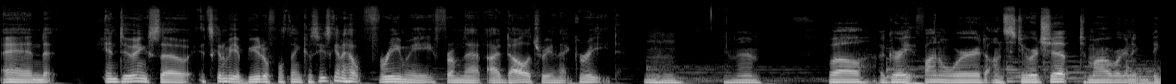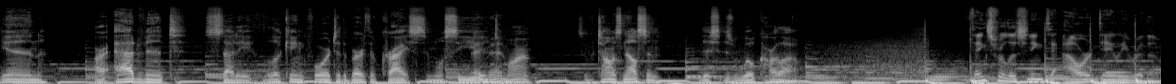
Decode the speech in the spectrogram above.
And in doing so, it's going to be a beautiful thing because He's going to help free me from that idolatry and that greed. hmm Amen. Well, a great final word on stewardship. Tomorrow we're going to begin our Advent study, looking forward to the birth of Christ, and we'll see you Amen. tomorrow. So, for Thomas Nelson, this is Will Carlisle. Thanks for listening to Our Daily Rhythm.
